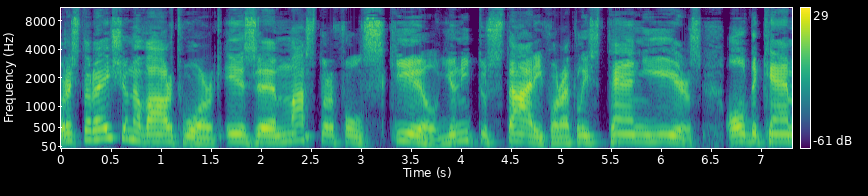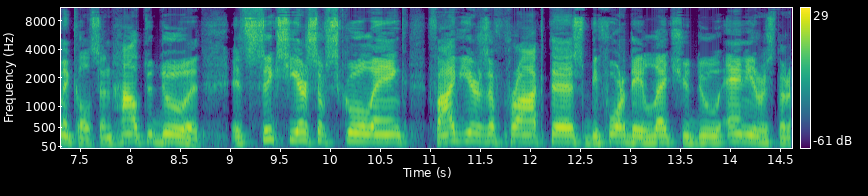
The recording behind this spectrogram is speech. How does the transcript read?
Restoration of artwork is a masterful skill. You need to study for at least 10 years all the chemicals and how to do it. It's six years of schooling, five years of practice before they let you do any restoration.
